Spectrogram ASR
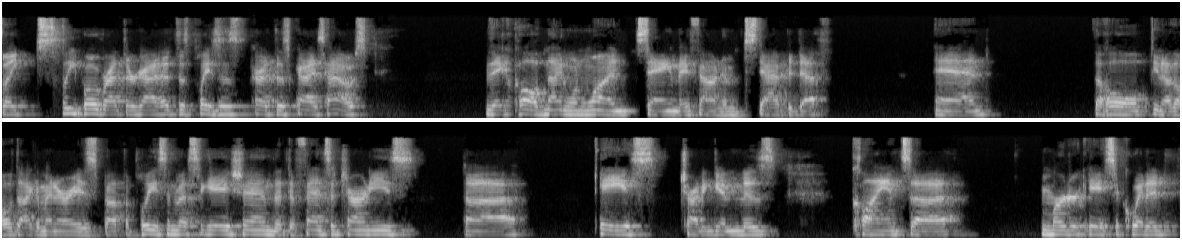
like sleep over at their guy at this place's or at this guy's house, they called 911 saying they found him stabbed to death. And the whole, you know, the whole documentary is about the police investigation, the defense attorney's uh, case, trying to get his client's uh, murder case acquitted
